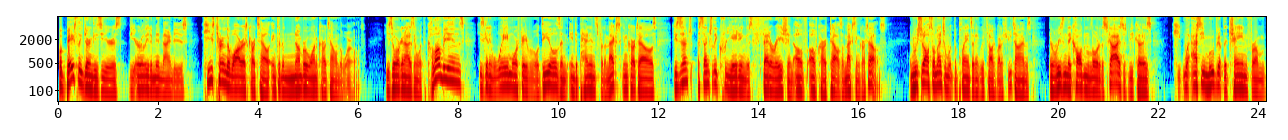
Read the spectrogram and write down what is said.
But basically, during these years, the early to mid 90s, he's turning the Juarez cartel into the number one cartel in the world. He's organizing with the Colombians. He's getting way more favorable deals and independence for the Mexican cartels. He's essentially creating this federation of, of cartels, of Mexican cartels. And we should also mention with the planes, I think we've talked about a few times, the reason they called him the Lord of the Skies was because he, as he moved up the chain from,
